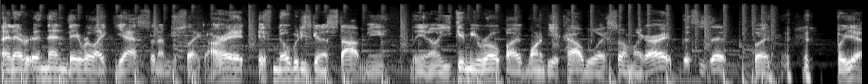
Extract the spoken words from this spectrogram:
and ever, and then they were like, yes, and I'm just like, all right, if nobody's gonna stop me, you know, you give me rope, I want to be a cowboy. So I'm like, all right, this is it. But, but yeah,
